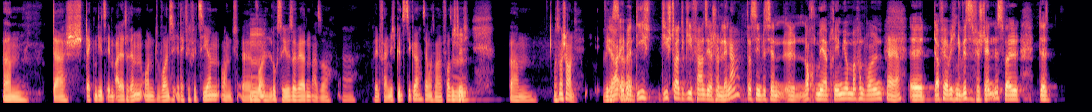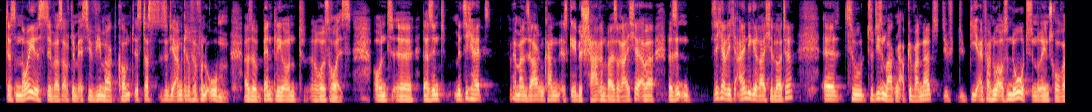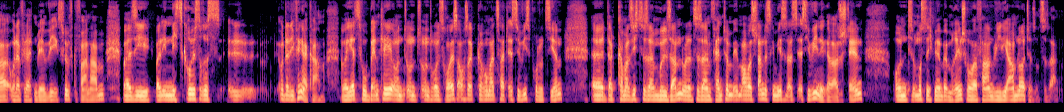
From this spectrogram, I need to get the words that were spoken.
ähm, da stecken die jetzt eben alle drin und wollen sich elektrifizieren und äh, mhm. wollen luxuriöser werden. Also äh, auf jeden Fall nicht günstiger, sagen wir es mal vorsichtig. Mhm. Ähm, muss man schauen. Ja, aber die, die Strategie fahren sie ja schon länger, dass sie ein bisschen äh, noch mehr Premium machen wollen. Ja, ja. Äh, dafür habe ich ein gewisses Verständnis, weil das, das Neueste, was auf dem SUV-Markt kommt, ist das sind die Angriffe von oben, also Bentley und Rolls-Royce. Und äh, da sind mit Sicherheit, wenn man sagen kann, es gäbe scharenweise Reiche, aber da sind ein sicherlich einige reiche Leute äh, zu, zu diesen Marken abgewandert, die, die einfach nur aus Not einen Range Rover oder vielleicht einen BMW X5 gefahren haben, weil sie, weil ihnen nichts Größeres äh, unter die Finger kam. Aber jetzt, wo Bentley und, und, und Rolls-Royce auch seit geraumer Zeit SUVs produzieren, äh, da kann man sich zu seinem Mulsanne oder zu seinem Phantom eben auch was Standesgemäßes als SUV in die Garage stellen und muss nicht mehr mit dem Range Rover fahren wie die armen Leute sozusagen.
